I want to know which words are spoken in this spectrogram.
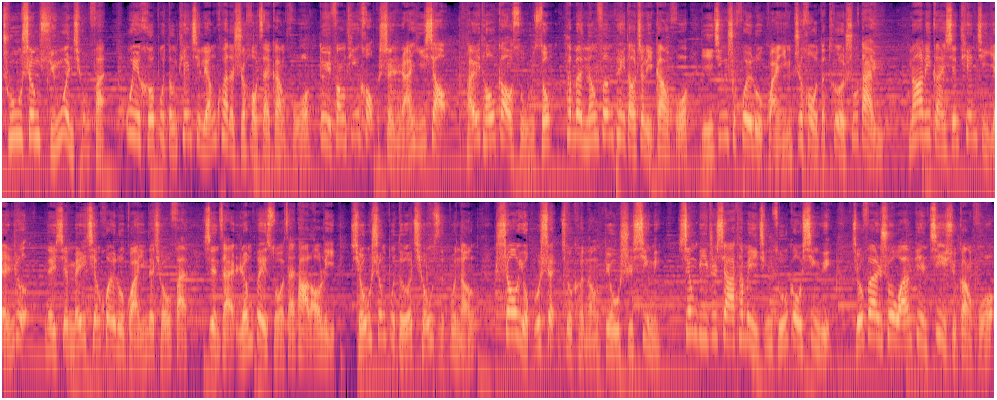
出声询问囚犯为何不等天气凉快的时候再干活。对方听后沈然一笑，抬头告诉武松，他们能分配到这里干活，已经是贿赂管营之后的特殊待遇。哪里敢嫌天气炎热？那些没钱贿赂管营的囚犯，现在仍被锁在大牢里，求生不得，求死不能，稍有不慎就可能丢失性命。相比之下，他们已经足够幸运。囚犯说完便继续干活，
